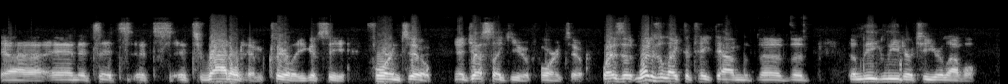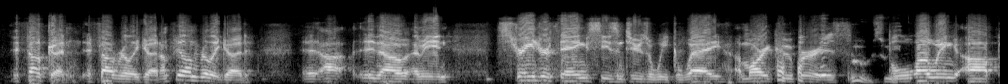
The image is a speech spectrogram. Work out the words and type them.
uh, and it's it's it's it's rattled him. Clearly, you can see four and two. Yeah, just like you, four and two. What is it? What is it like to take down the the, the league leader to your level? It felt good. It felt really good. I'm feeling really good. Uh, you know, I mean, Stranger Things season two is a week away. Amari Cooper is Ooh, blowing up.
